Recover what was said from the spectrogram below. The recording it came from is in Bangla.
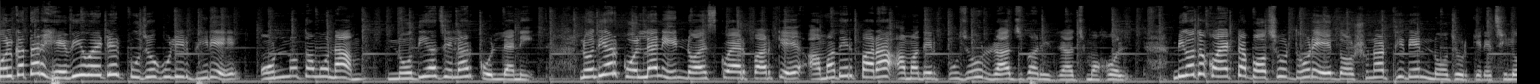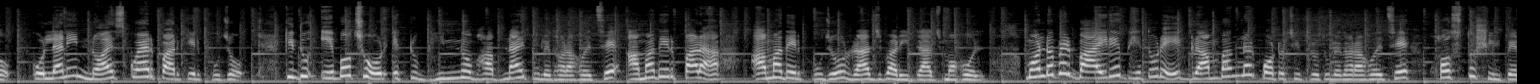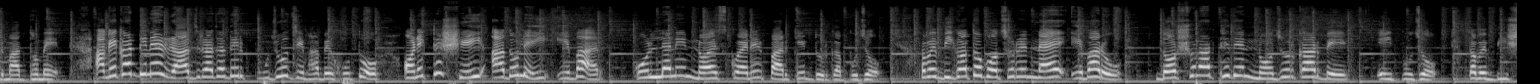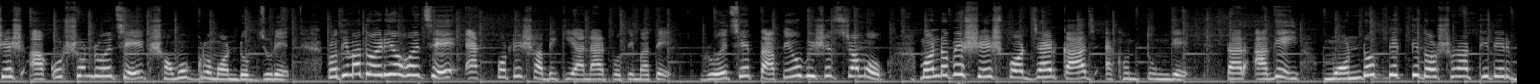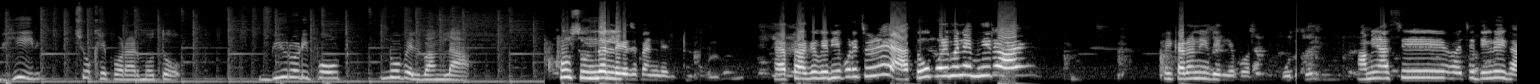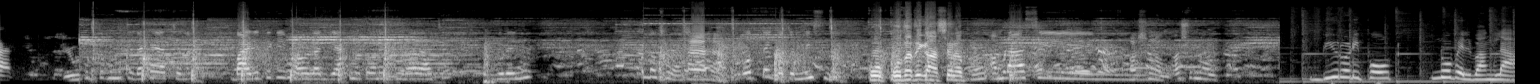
কলকাতার হেভি ওয়েটের পুজোগুলির ভিড়ে অন্যতম নাম নদিয়া জেলার কল্যাণী। নদিয়ার কল্যাণীর নয় স্কোয়ার পার্কে আমাদের পাড়া, আমাদের পুজো, রাজবাড়ির রাজমহল। বিগত কয়েকটা বছর ধরে দর্শনার্থীদের নজর কেড়েছিল কল্যাণীর নয় স্কোয়ার পার্কের পুজো। কিন্তু এবছর একটু ভিন্ন ভাবনায় তুলে ধরা হয়েছে আমাদের পাড়া, আমাদের পুজো, রাজবাড়ির রাজমহল। মণ্ডপের বাইরে ভেতরে গ্রাম বাংলার পটচিত্র তুলে ধরা হয়েছে হস্তশিল্পের মাধ্যমে। আগেকার দিনের রাজরাজাদের পুজো যেভাবে হতো, অনেকটা সেই আদলেই এবার কল্যাণীর নয় স্কোয়ারের পার্কের দুর্গাপুজো। তবে বিগত বছরের ন্যায় এবারও দর্শনার্থীদের নজর কাড়বে এই পুজো। তবে বিশেষ আকর্ষণ রয়েছে সমগ্র মণ্ডপ জুড়ে। প্রতিমা তৈরিও হয়েছে এক পটে সাবেকিয়ানার প্রতিমাতে। রয়েছে তাতেও বিশেষ চমক। মণ্ডপের শেষ পর্যায়ের কাজ এখন তুঙ্গে। তার আগেই মণ্ডপ দেখতে দর্শনার্থীদের ভিড় চোখে পড়ার মতো। Bureau report Nobel Bangla. খুব সুন্দর লেগেছে প্যান্ডেলটা। এত আগে বেরিয়ে পড়েছে রে, এত পরিমাণে ভিড় হয়। এই কারণেই বেরিয়ে পড়া। আমি আসি হয়েছে দিগড়ি ঘাট ইউটিউব তো কোনো দেখা যাচ্ছে না। বাইরে থেকেই ভালো লাগছে এখনও তো অনেক ঘোরার আছে ঘুরে নি বছর আসে। হ্যাঁ হ্যাঁ। প্রত্যেক বছর মিস নেই। কোথা থেকে আসেন আপনি? আমরা আসি অসনব অসনব ব্যুরো রিপোর্ট নোবেল বাংলা।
